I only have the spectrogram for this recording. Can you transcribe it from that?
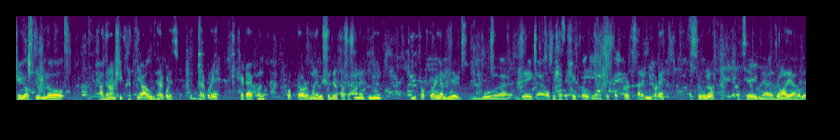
সেই অস্ত্রগুলো সাধারণ শিক্ষার্থীরা উদ্ধার করেছে। উদ্ধার করে সেটা এখন প্রক্টর মানে বিশ্ববিদ্যালয় প্রশাসনের যিনি প্রক্টরিয়াল যে যে অফিস আছে সেই সেই প্রক্টর স্যারের নিকটে অস্ত্রগুলো হচ্ছে জমা দেওয়া হবে।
